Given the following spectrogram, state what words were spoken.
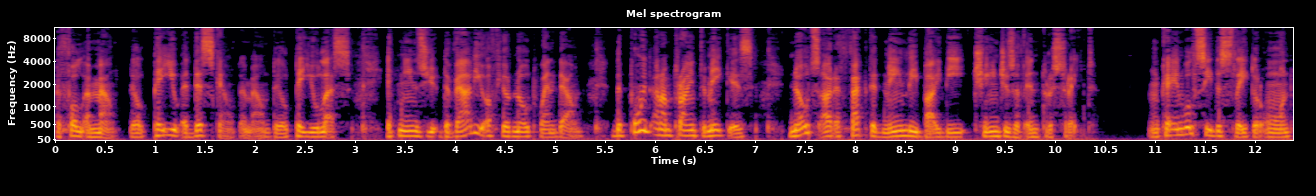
the full amount. They'll pay you a discount amount. They'll pay you less. It means you, the value of your note went down. The point that I'm trying to make is notes are affected mainly by the changes of interest rate. Okay, and we'll see this later on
